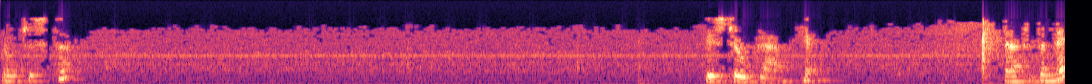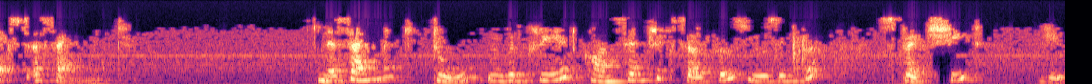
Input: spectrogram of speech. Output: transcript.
Notice the histogram here. Now to the next assignment. In assignment 2, we will create concentric circles using the spreadsheet view.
